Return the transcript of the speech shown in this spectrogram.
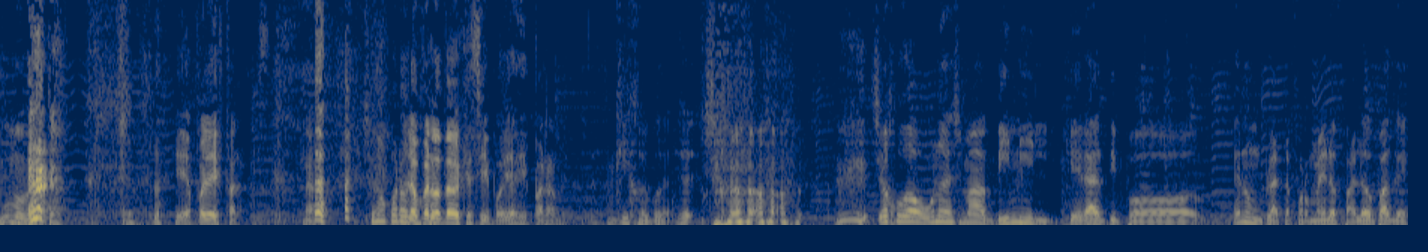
Un momento. Y después le disparas. No, Yo me acuerdo lo peor de todo es que sí, podías dispararle. Qué hijo de puta. Yo, yo, yo jugaba uno que se llamaba Vinyl, que era tipo. Era un plataformero falopa que.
